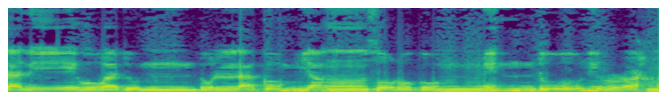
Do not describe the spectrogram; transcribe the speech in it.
ลัฮิฮุวะจุนดุลละกุมยังซุรุกุมมินดูนิรรห์ม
